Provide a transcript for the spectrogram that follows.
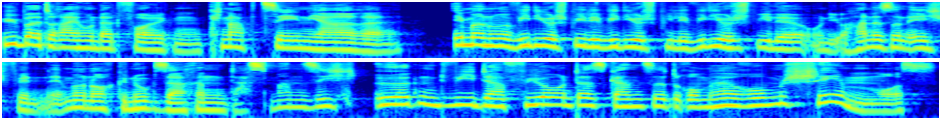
Über 300 Folgen, knapp 10 Jahre. Immer nur Videospiele, Videospiele, Videospiele und Johannes und ich finden immer noch genug Sachen, dass man sich irgendwie dafür und das Ganze drumherum schämen muss.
